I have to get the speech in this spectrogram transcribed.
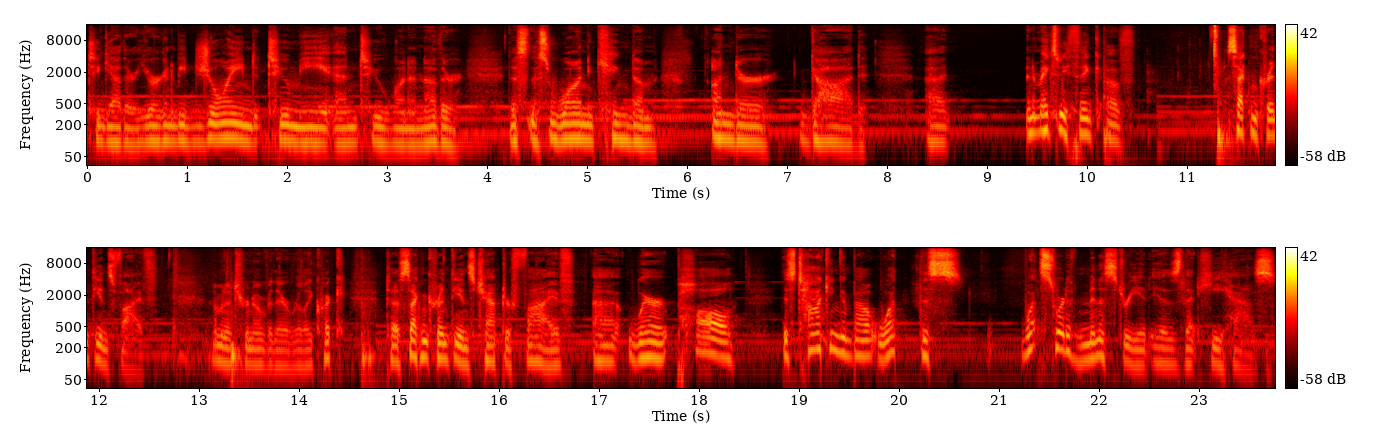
together. You're going to be joined to me and to one another. This this one kingdom under God, uh, and it makes me think of Second Corinthians five. I'm going to turn over there really quick to Second Corinthians chapter 5, uh, where Paul is talking about what this what sort of ministry it is that he has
